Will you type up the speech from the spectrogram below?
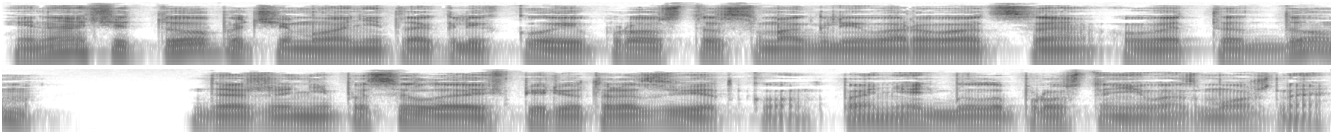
Иначе то, почему они так легко и просто смогли ворваться в этот дом, даже не посылая вперед разведку, понять было просто невозможно.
